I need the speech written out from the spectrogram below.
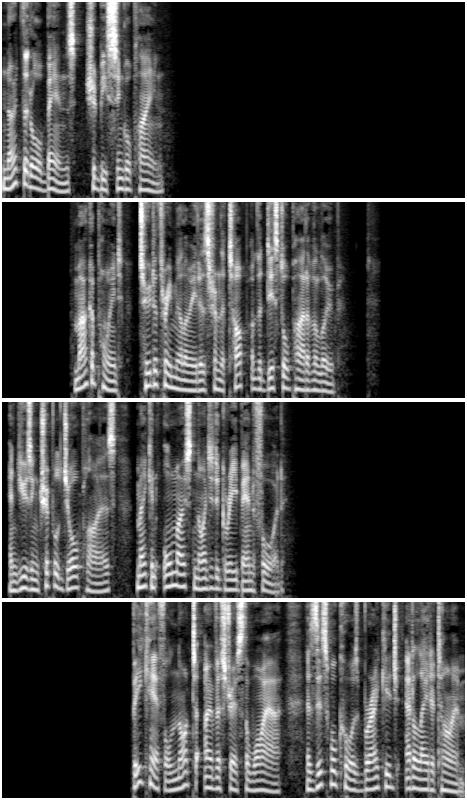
Note that all bends should be single plane. Mark a point 2 to 3 millimeters from the top of the distal part of the loop. And using triple jaw pliers, make an almost 90 degree bend forward. Be careful not to overstress the wire, as this will cause breakage at a later time.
